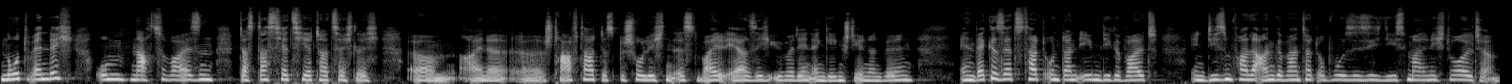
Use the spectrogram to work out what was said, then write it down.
notwendig, um nachzuweisen, dass das jetzt hier tatsächlich ähm, eine äh, Straftat des Beschuldigten ist, weil er sich über den entgegenstehenden Willen hinweggesetzt hat und dann eben die Gewalt in diesem Falle angewandt hat, obwohl sie sie diesmal nicht wollte.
